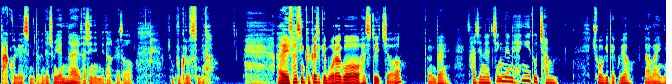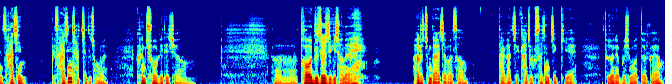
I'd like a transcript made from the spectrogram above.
딱 걸려 있습니다. 근데 좀 옛날 사진입니다. 그래서 좀 부끄럽습니다. 아이, 사진 그까짓 게 뭐라고 할 수도 있죠. 그런데 사진을 찍는 행위도 참 추억이 되고요. 남아있는 사진, 그 사진 자체도 정말 큰 추억이 되죠. 어, 더 늦어지기 전에 하루쯤 날 잡아서 다 같이 가족 사진 찍기에 도전해 보시면 어떨까요?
